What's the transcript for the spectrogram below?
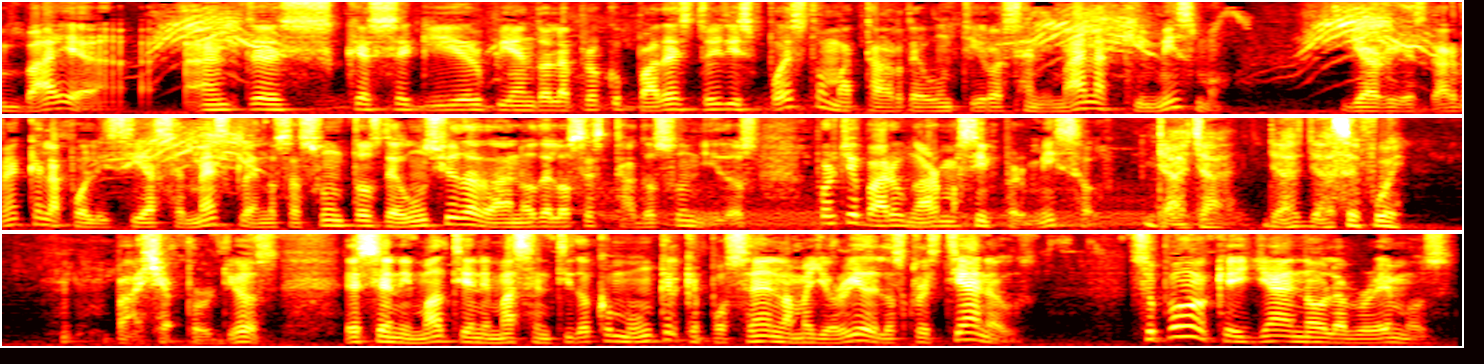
Vaya, antes que seguir viéndola preocupada, estoy dispuesto a matar de un tiro a ese animal aquí mismo y arriesgarme a que la policía se mezcle en los asuntos de un ciudadano de los Estados Unidos por llevar un arma sin permiso. Ya, ya, ya, ya se fue. Vaya por Dios, ese animal tiene más sentido común que el que poseen la mayoría de los cristianos. Supongo que ya no lo veremos.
